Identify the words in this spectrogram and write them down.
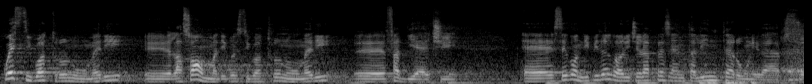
questi quattro numeri, eh, la somma di questi quattro numeri eh, fa 10. secondo i pitagorici rappresenta l'intero universo,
